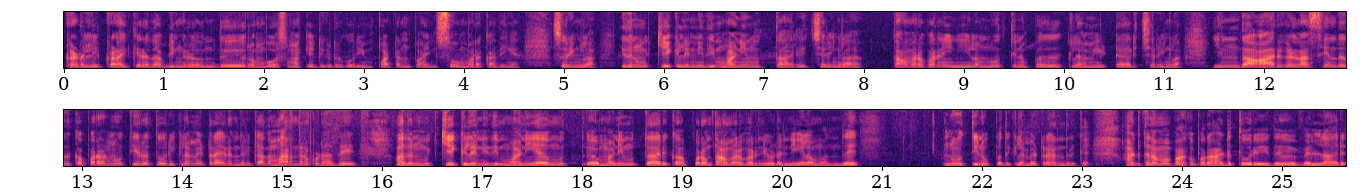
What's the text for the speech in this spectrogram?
கடலில் கலைக்கிறது அப்படிங்கிறது வந்து ரொம்ப வருஷமாக கேட்டுக்கிட்டு இருக்க ஒரு இம்பார்ட்டன்ட் பாயிண்ட் ஸோ மறக்காதீங்க. சரிங்களா? இதன் முக்கிய கிளைநிதி மணிமுத்தாறு. சரிங்களா? தாமிரபரணி நீளம் நூற்றி முப்பது கிலோமீட்டர் சரிங்களா? இந்த ஆறுகள்லாம் சேர்ந்ததுக்கப்புறம் நூற்றி இருபத்தோரு கிலோமீட்டராக இருந்திருக்கு. அதை மறந்துடக்கூடாது. அதன் முக்கிய கிளைநிதி மணிய முத் மணிமுத்தாருக்கு அப்புறம் தாமிரபரணியோட நீளம் வந்து நூற்றி முப்பது கிலோமீட்டராக இருந்திருக்கு. அடுத்து நம்ம பார்க்க போகிற அடுத்த ஒரு இது வெள்ளாறு.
